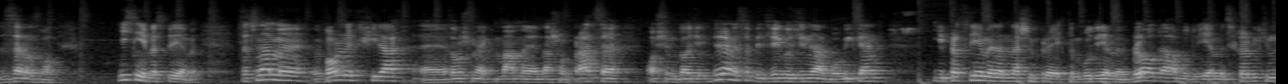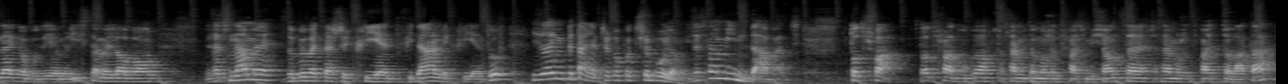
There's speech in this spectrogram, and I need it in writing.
z 0 zł. Nic nie inwestujemy. Zaczynamy w wolnych chwilach, e, załóżmy jak mamy naszą pracę 8 godzin, bierzemy sobie 2 godziny albo weekend i pracujemy nad naszym projektem. Budujemy bloga, budujemy cokolwiek innego, budujemy listę mailową. Zaczynamy zdobywać naszych klientów, idealnych klientów i zadajemy pytania, czego potrzebują i zaczynamy im dawać. To trwa, to trwa długo, czasami to może trwać miesiące, czasami może trwać to lata.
